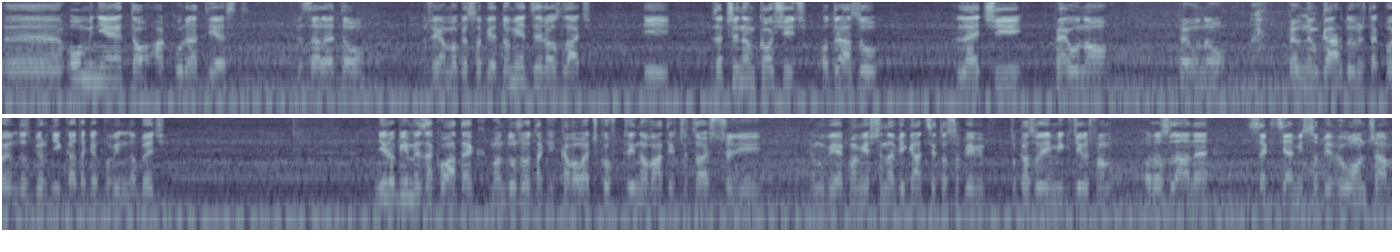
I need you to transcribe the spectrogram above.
yy, u mnie to akurat jest zaletą, że ja mogę sobie do miedzy rozlać i zaczynam kosić, od razu leci pełno, pełną, pełnym gardłem, że tak powiem, do zbiornika, tak jak powinno być. Nie robimy zakładek, mam dużo takich kawałeczków klinowatych czy coś, czyli ja mówię, jak mam jeszcze nawigację, to sobie pokazuje mi, gdzie już mam rozlane, sekcjami sobie wyłączam.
